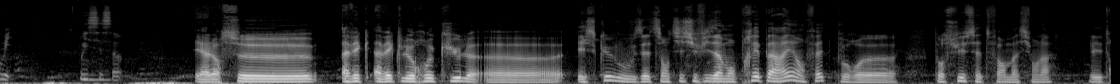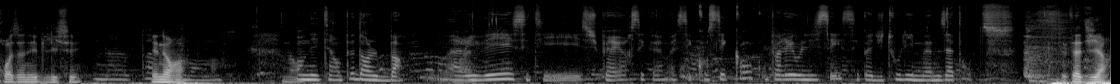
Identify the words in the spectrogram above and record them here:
Oui, c'est ça. Et alors, ce... avec, avec le recul, euh, est-ce que vous vous êtes senti suffisamment préparé en fait pour euh, poursuivre cette formation-là, les trois années de lycée Non, pas Et Nora vraiment, non. Non. On était un peu dans le bain. On est arrivé, c'était supérieur, c'est quand même assez conséquent comparé au lycée. C'est pas du tout les mêmes attentes. C'est-à-dire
